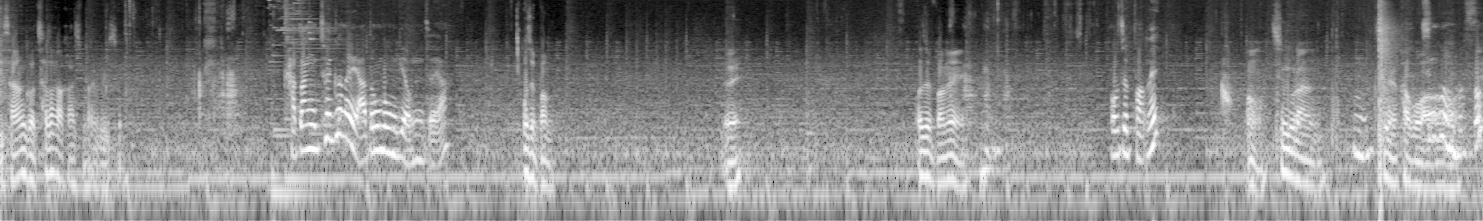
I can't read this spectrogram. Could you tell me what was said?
이상한 거 찾아가 가지 말고, 이제. 가장 최근에 야동 본 게 언제야? 어젯밤. 왜? 어젯밤에 어젯밤에? 어 친구랑 치맥하고 와. 친구는 봤어?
